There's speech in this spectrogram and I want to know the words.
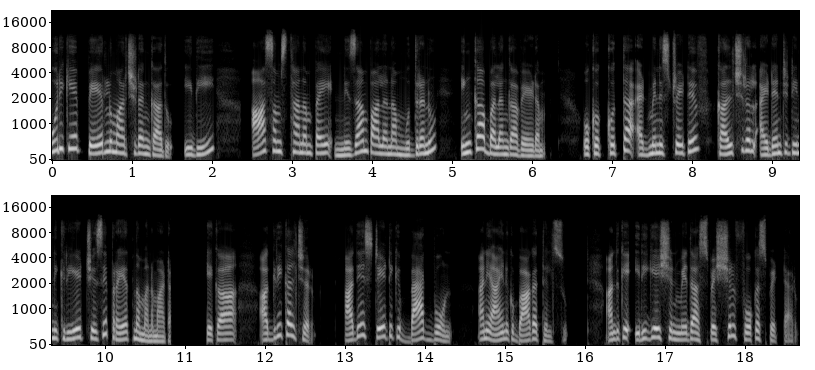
ఊరికే పేర్లు మార్చడం కాదు. ఇది ఆ సంస్థానంపై నిజాం పాలన ముద్రను ఇంకా బలంగా వేయడం ఒక కొత్త అడ్మినిస్ట్రేటివ్ కల్చరల్ ఐడెంటిటీని క్రియేట్ చేసే ప్రయత్నమన్నమాట ఇక అగ్రికల్చర్ అదే స్టేట్కి బ్యాక్ బోన్ అని ఆయనకు బాగా తెలుసు. అందుకే ఇరిగేషన్ మీద స్పెషల్ ఫోకస్ పెట్టారు.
